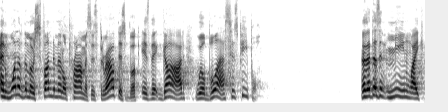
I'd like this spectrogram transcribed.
And one of the most fundamental promises throughout this book is that God will bless his people. Now, that doesn't mean like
